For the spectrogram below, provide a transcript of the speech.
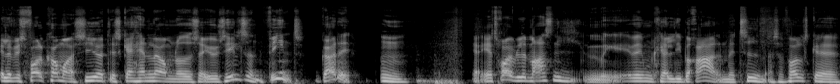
Eller hvis folk kommer og siger, at det skal handle om noget seriøst hele tiden. Fint, gør det. Mm. Jeg, jeg tror, jeg er blevet meget sådan, jeg ved ikke, man kan liberal med tiden. Altså folk skal,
